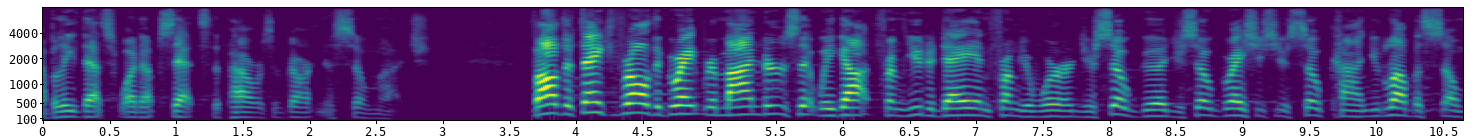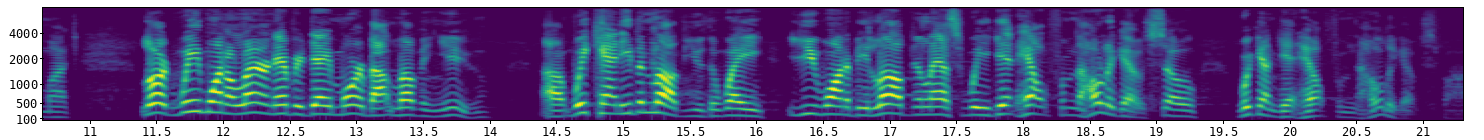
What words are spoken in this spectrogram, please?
I believe that's what upsets the powers of darkness so much. Father, thank you for all the great reminders that we got from you today and from your word. You're so good. You're so gracious. You're so kind. You love us so much. Lord, we want to learn every day more about loving you. Uh, we can't even love you the way you want to be loved unless we get help from the Holy Ghost. So we're going to get help from the Holy Ghost, Father,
